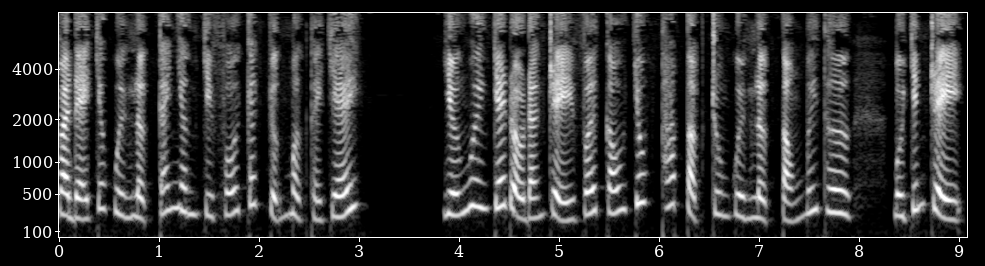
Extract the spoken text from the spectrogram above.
và để cho quyền lực cá nhân chi phối các chuẩn mực thể chế. Giữ nguyên chế độ đảng trị với cấu trúc tháp tập trung quyền lực tổng bí thư, bộ chính trị,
